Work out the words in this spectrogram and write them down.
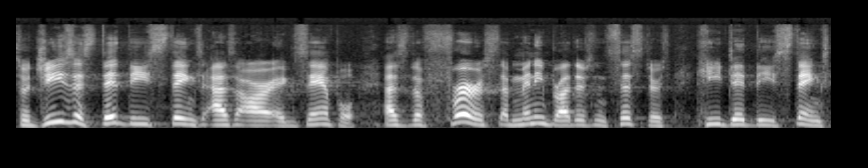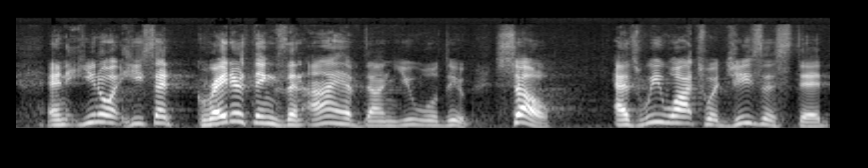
So Jesus did these things as our example. As the first of many brothers and sisters, he did these things. And you know what? He said, Greater things than I have done, you will do. So, as we watch what Jesus did,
